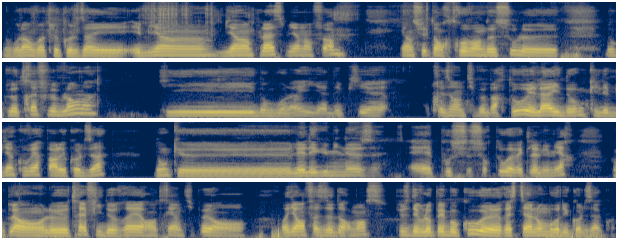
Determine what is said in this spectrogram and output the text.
donc voilà on voit que le colza est, est bien, bien en place, bien en forme. Et ensuite, on retrouve en dessous le, donc le trèfle blanc, là, qui, donc voilà, il y a des pieds présents un petit peu partout. Et là, il, donc, il est bien couvert par le colza. Donc, euh, les légumineuses, elles poussent surtout avec la lumière. Donc là, le trèfle, il devrait rentrer un petit peu en, on va dire, en phase de dormance, plus développer beaucoup, euh, rester à l'ombre du colza, quoi.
